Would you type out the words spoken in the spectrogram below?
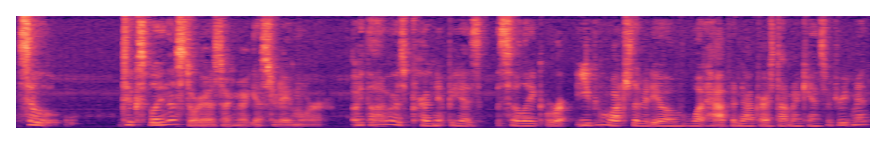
So, to explain the story I was talking about yesterday more, I thought I was pregnant because, so like, you can watch the video of what happened after I stopped my cancer treatment.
